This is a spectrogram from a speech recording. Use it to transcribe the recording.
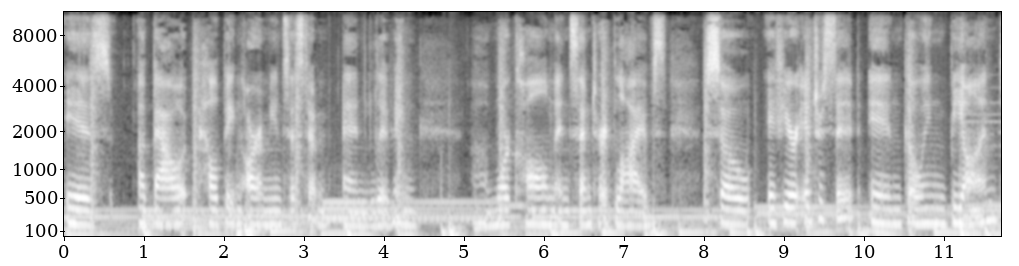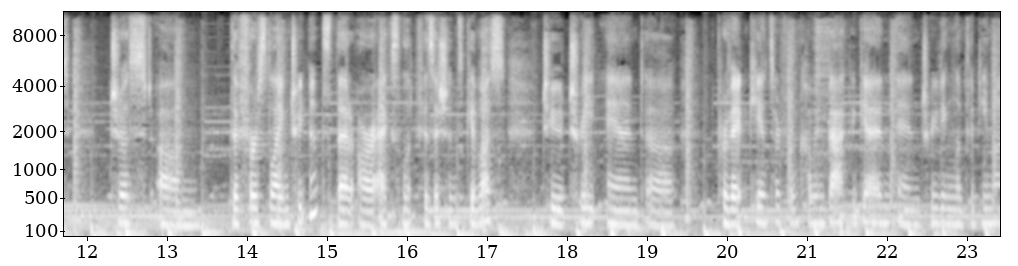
is about helping our immune system and living uh, more calm and centered lives. So, if you're interested in going beyond just um, the first line treatments that our excellent physicians give us to treat and uh, prevent cancer from coming back again and treating lymphedema,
